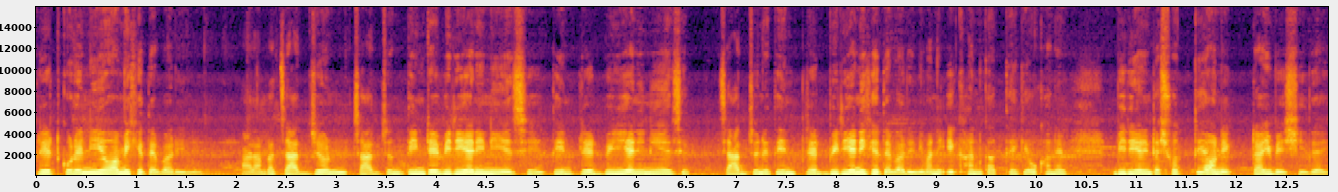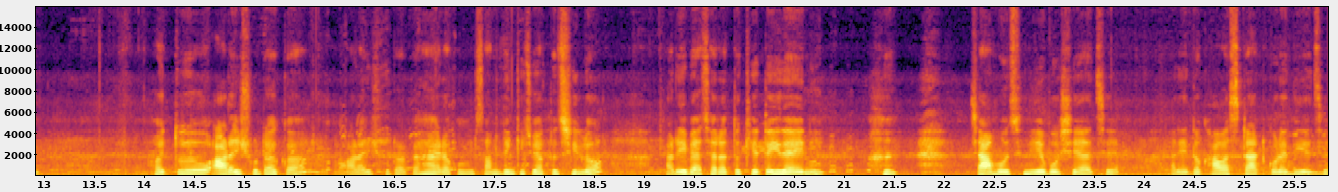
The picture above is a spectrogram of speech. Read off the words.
প্লেট করে নিয়েও আমি খেতে পারিনি। আর আমরা চারজন চারজন তিনটে বিরিয়ানি নিয়েছি, তিন প্লেট বিরিয়ানি নিয়েছি, চারজনে তিন প্লেট বিরিয়ানি খেতে পারিনি। মানে এখানকার থেকে ওখানে বিরিয়ানিটা সত্যি অনেকটাই বেশি দেয়। হয়তো আড়াইশো টাকা আড়াইশো টাকা হ্যাঁ এরকম সামথিং কিছু একটা ছিল। আর এই বেচারা তো খেতেই দেয়নি। চামচ নিয়ে বসে আছে। আর এ তো খাওয়া স্টার্ট করে দিয়েছে।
